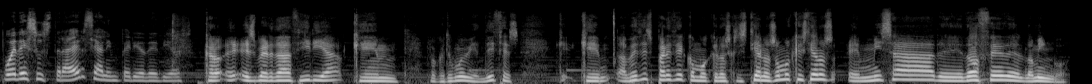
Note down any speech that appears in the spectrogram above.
puede sustraerse al imperio de Dios. Claro, e, es verdad, Iria, que mm, lo que tú muy bien dices, que, a veces parece como que los cristianos somos cristianos en misa de 12 del domingo,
